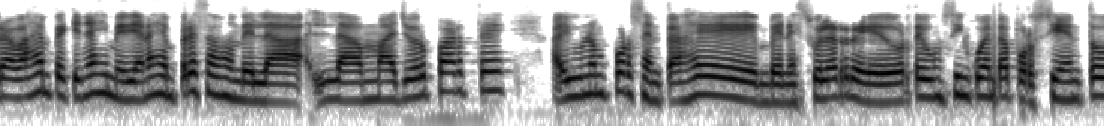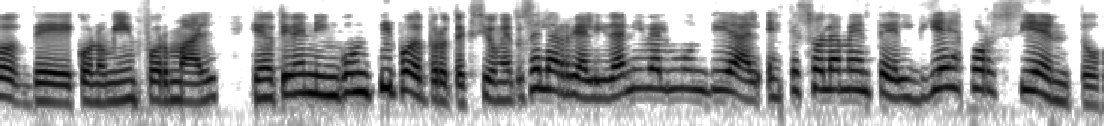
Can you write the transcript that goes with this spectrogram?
trabaja en pequeñas y medianas empresas donde la, la mayor parte, hay un porcentaje en Venezuela alrededor de un 50% de economía informal que no tiene ningún tipo de protección. Entonces la realidad a nivel mundial es que solamente el 10%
